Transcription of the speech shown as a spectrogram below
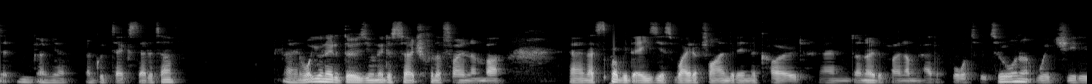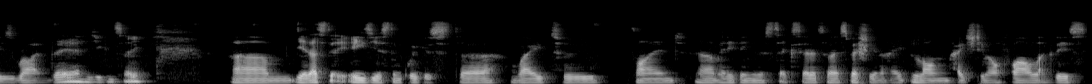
uh, you know, a good text editor. And what you'll need to do is you'll need to search for the phone number and that's probably the easiest way to find it in the code. And I know the phone number had a 422 on it, which it is right there, as you can see um, yeah, that's the easiest and quickest uh, way to find um, anything in this text editor, especially in a long HTML file like this.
